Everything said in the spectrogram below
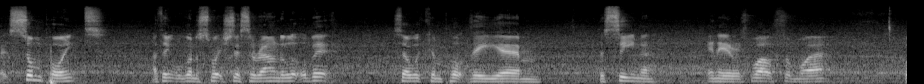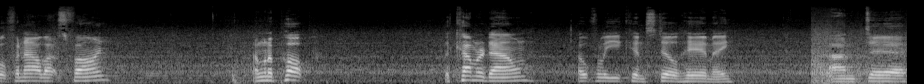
At some point, I think we're going to switch this around a little bit so we can put the um, the seamer in here as well somewhere. But for now, that's fine. I'm going to pop the camera down. Hopefully you can still hear me. And uh,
